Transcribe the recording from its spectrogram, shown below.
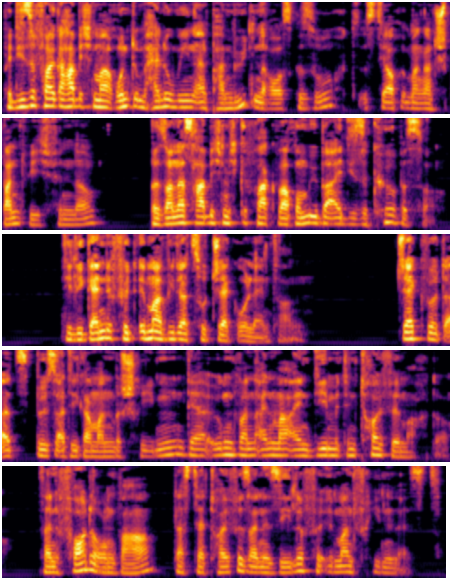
Für diese Folge habe ich mal rund um Halloween ein paar Mythen rausgesucht. Ist ja auch immer ganz spannend, wie ich finde. Besonders habe ich mich gefragt, warum überall diese Kürbisse. Die Legende führt immer wieder zu Jack O'Lantern. Jack wird als bösartiger Mann beschrieben, der irgendwann einmal einen Deal mit dem Teufel machte. Seine Forderung war, dass der Teufel seine Seele für immer in Frieden lässt.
